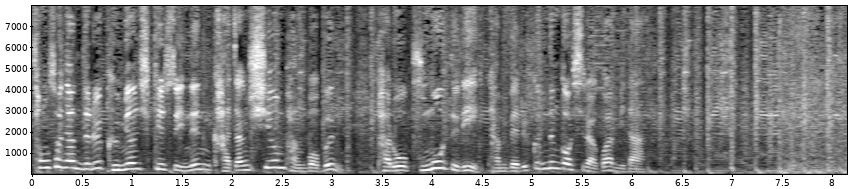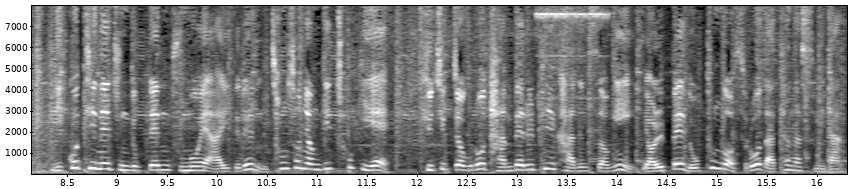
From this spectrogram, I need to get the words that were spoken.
청소년들을 금연시킬 수 있는 가장 쉬운 방법은 바로 부모들이 담배를 끊는 것이라고 합니다. 니코틴에 중독된 부모의 아이들은 청소년기 초기에 규칙적으로 담배를 필 가능성이 10배 높은 것으로 나타났습니다.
